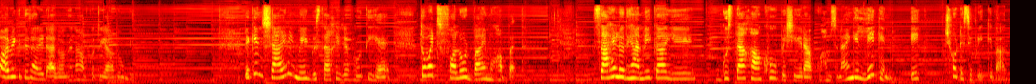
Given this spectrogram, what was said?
और भी कितने सारे डायलॉग है ना, आपको तो याद होंगे। लेकिन शायरी में गुस्ताखी जब होती है तो इट्स फॉलोड बाय मोहब्बत। साहिल लुधियानवी का ये गुस्ताख आँखों पे शेर आपको हम सुनाएँगे, लेकिन एक छोटे से ब्रेक के बाद।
